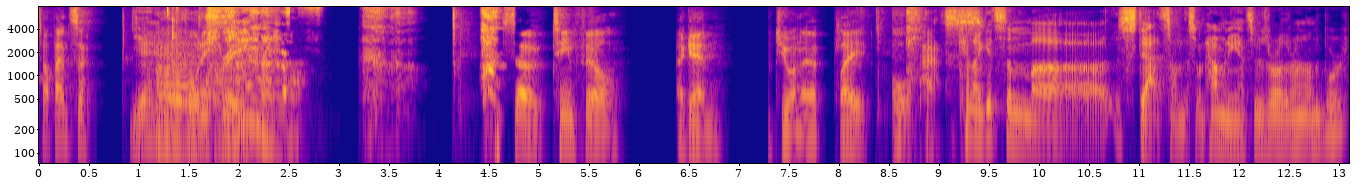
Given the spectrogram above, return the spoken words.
Top answer. Yeah. Uh, 43. Wow. So, Team Phil, again, do you want to play or pass? Can I get some uh, stats on this one? How many answers are there on the board?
